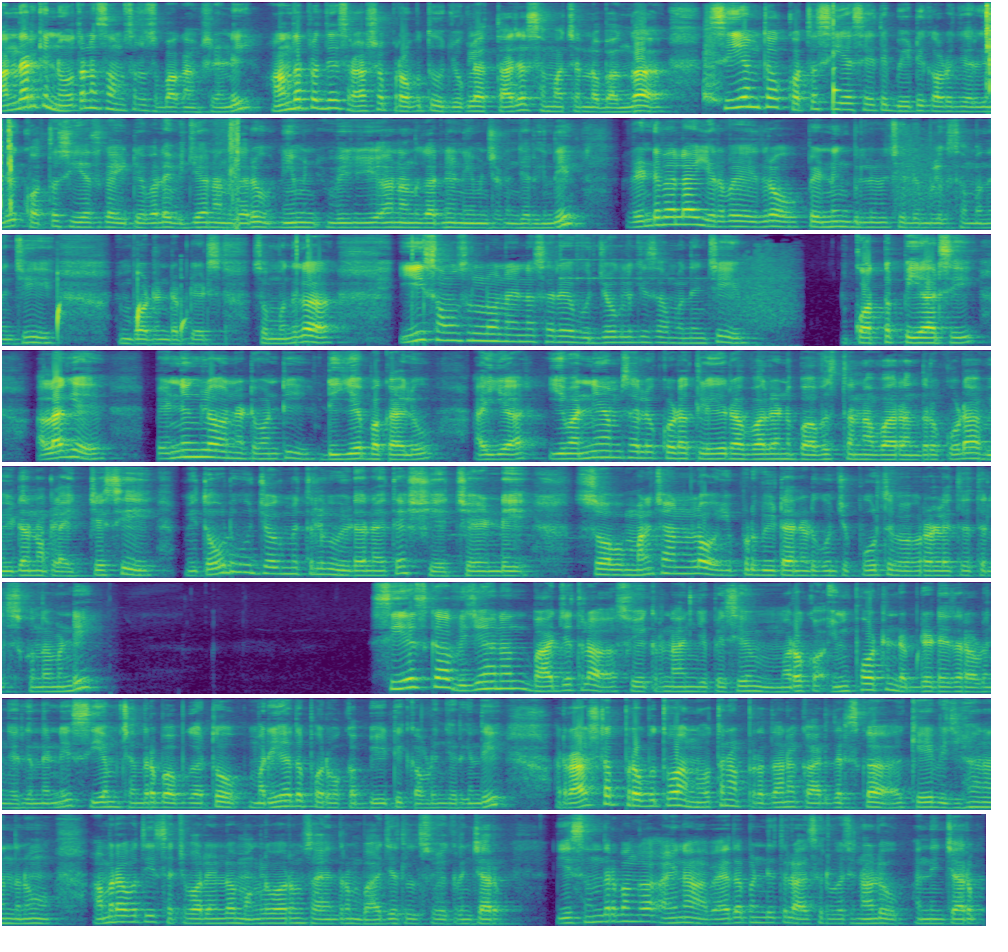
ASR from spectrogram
అందరికీ నూతన సంవత్సర శుభాకాంక్షలు అండి ఆంధ్రప్రదేశ్ రాష్ట్ర ప్రభుత్వ ఉద్యోగుల తాజా సమాచారంలో భాగంగా సీఎంతో కొత్త సీఎస్ అయితే భేటీ కావడం జరిగింది. కొత్త సీఎస్గా ఇటీవలే విజయానంద్ గారు నియమి విజయానంద్ గారిని నియమించడం జరిగింది. రెండు వేల ఇరవై ఐదులో పెండింగ్ బిల్లుల చెల్లింపులకు సంబంధించి ఇంపార్టెంట్ అప్డేట్స్. సో ముందుగా ఈ సంవత్సరంలోనైనా సరే ఉద్యోగులకి సంబంధించి కొత్త పిఆర్సీ అలాగే పెండింగ్లో ఉన్నటువంటి డిఏ బకాయిలు ఐఆర్ ఇవన్నీ అంశాలు కూడా క్లియర్ అవ్వాలని భావిస్తున్న వారందరూ కూడా వీడియోను ఒక లైక్ చేసి మీ తోటి ఉద్యోగ మిత్రులకు వీడియోని అయితే షేర్ చేయండి. సో మన ఛానల్లో ఇప్పుడు వీటన్నిటి గురించి పూర్తి వివరాలు అయితే తెలుసుకుందామండి. సిఎస్గా విజయానంద్ బాధ్యతల స్వీకరణ అని చెప్పేసి మరొక ఇంపార్టెంట్ అప్డేట్ అయితే రావడం జరిగిందండి. సీఎం చంద్రబాబు గారితో మర్యాదపూర్వక భేటీ కావడం జరిగింది. రాష్ట్ర ప్రభుత్వ నూతన ప్రధాన కార్యదర్శిగా కె విజయానంద్ను అమరావతి సచివాలయంలో మంగళవారం సాయంత్రం బాధ్యతలు స్వీకరించారు. ఈ సందర్భంగా ఆయన వేద పండితుల ఆశీర్వచనాలు అందించారు.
